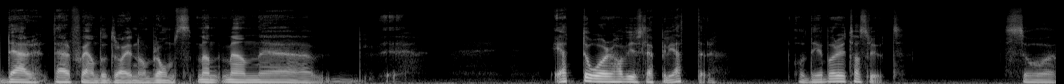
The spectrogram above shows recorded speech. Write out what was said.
där, där får jag ändå dra i någon broms. Men, men eh, ett år har vi ju släppt biljetter. Och det börjar ju ta slut. Så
